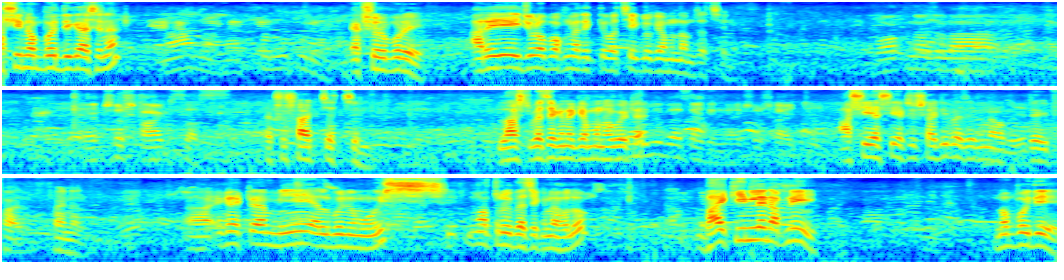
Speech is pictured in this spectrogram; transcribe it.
আশি নব্বইয়ের দিকে আসে না? না না একশোর উপরে। আর এই জোড়া বকনা দেখতে পাচ্ছি এগুলো কেমন দাম চাচ্ছেন? বকনা জোড়া একশো ষাট একশো ষাট চাচ্ছেন। লাস্ট বেচা কেনা কেমন হবে এটা? আশি আশি একশো ষাটই বেচা কেনা হবে এটাই ফাইনাল এখানে একটা মেয়ে অ্যালবিনো মহিষ মাত্রই বেচা কেনা হলো। ভাই কিনলেন আপনি? নব্বই দিয়ে।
